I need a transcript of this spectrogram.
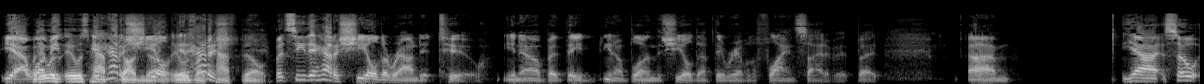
Yeah, well, it I was- mean, it was half done, though. shield. It was, like, a half built. But see, they had a shield around it too, you know. But they, you know, blowing the shield up, they were able to fly inside of it. But, um, yeah. So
